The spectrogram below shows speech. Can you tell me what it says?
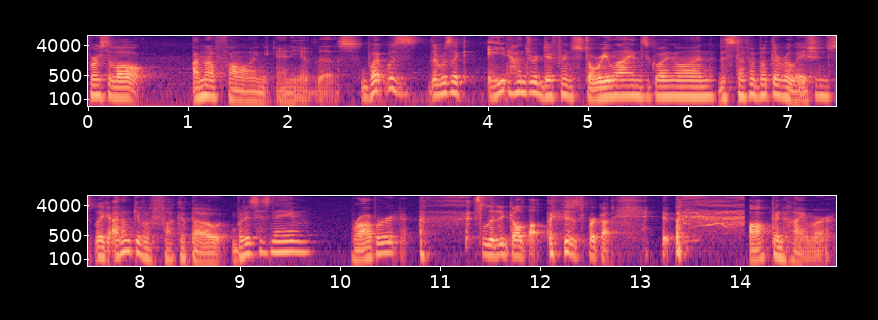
First of all, I'm not following any of this. What was, there was like 800 different storylines going on. The stuff about their relations, like I don't give a fuck about, what is his name? Robert? it's literally called, I just forgot. Oppenheimer.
